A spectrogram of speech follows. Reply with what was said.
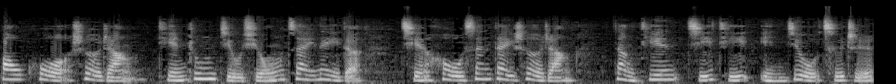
包括社长田中久雄在内的前后三代社长 当天集体引咎辞职。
